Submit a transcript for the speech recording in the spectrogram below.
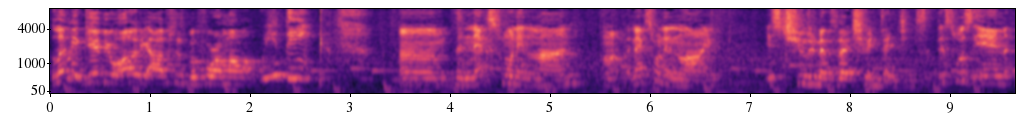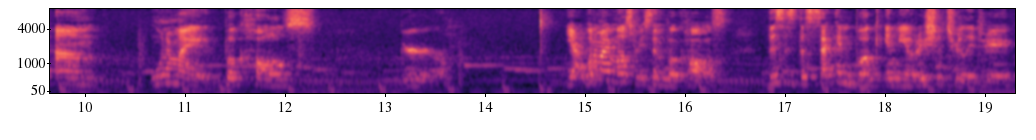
Let me give you all the options before I'm all. What do you think? Um, the next one in line. The next one in line is Children of Virtue and Vengeance. This was in um one of my book hauls girl. Yeah one of my most recent book hauls. This is the second book in the Orisha trilogy.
